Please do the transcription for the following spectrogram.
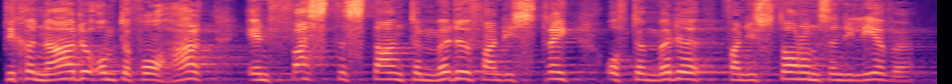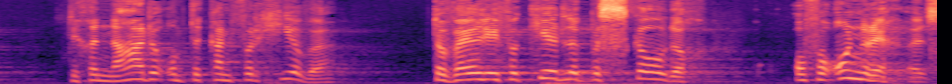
Die genade om te volhard en vas te staan te midde van die stryd of te midde van die storms in die lewe. Die genade om te kan vergewe terwyl jy verkeerdelik beskuldig of veronreg is.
